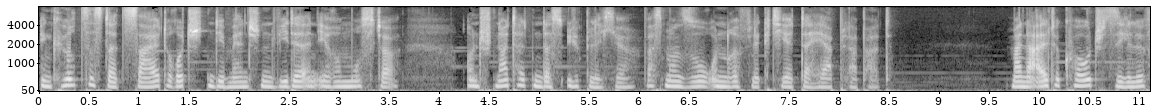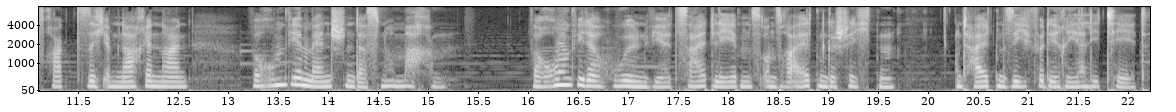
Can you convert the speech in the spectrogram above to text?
In kürzester Zeit rutschten die Menschen wieder in ihre Muster und schnatterten das Übliche, was man so unreflektiert daherplappert. Meine alte Coach-Seele fragt sich im Nachhinein, warum wir Menschen das nur machen. Warum wiederholen wir zeitlebens unsere alten Geschichten und halten sie für die Realität?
